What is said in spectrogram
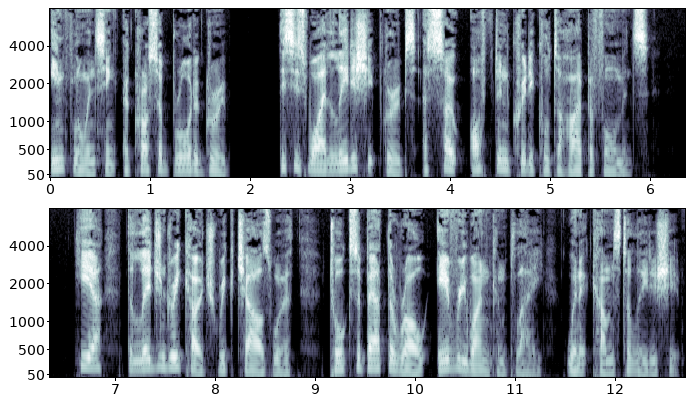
influencing across a broader group. This is why leadership groups are so often critical to high performance. Here, the legendary coach Rick Charlesworth talks about the role everyone can play when it comes to leadership.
